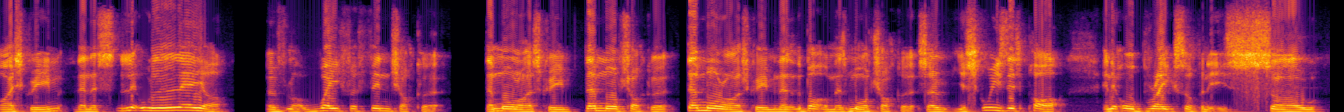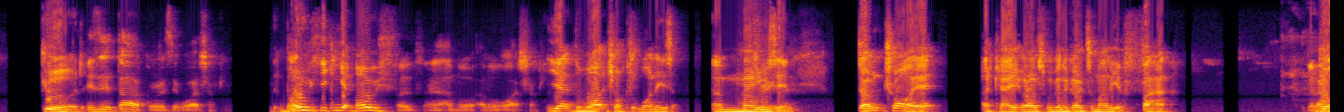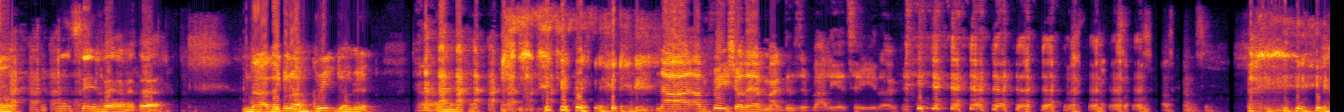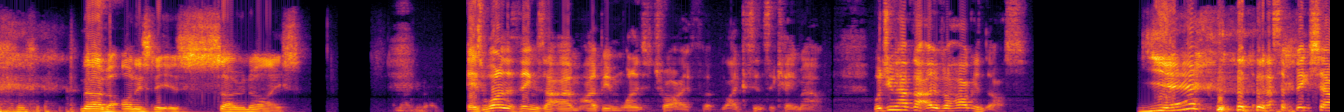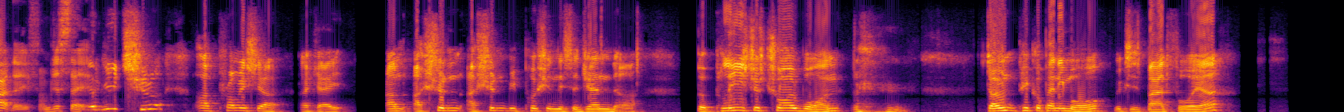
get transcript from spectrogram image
ice cream, then a little layer of like wafer thin chocolate, then more ice cream, then more chocolate, then more ice cream, and then at the bottom there's more chocolate. So you squeeze this pot and it all breaks up and it is so good. Is it dark or is it white chocolate? Both, you can get both. Both. Yeah, I'm a, I'm a white chocolate. Yeah, the white chocolate one is amazing. Don't try it, okay, or else we're going to go to Malia fat. We'll see if they have it there. No, they're to have Greek yogurt. Uh, nah, I'm pretty sure they have Magnums in Malia too, you know. that's, that's handsome. no, but honestly, it is so nice. it's one of the things that um, I've been wanting to try for like since it came out. Would you have that over Haagen Dazs? Yeah, That's a big shout, Dave. I'm just saying. Have you tried? I promise you. Okay, um, I shouldn't. I shouldn't be pushing this agenda, but please just try one. Don't pick up any more because it's bad for you. Yeah,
